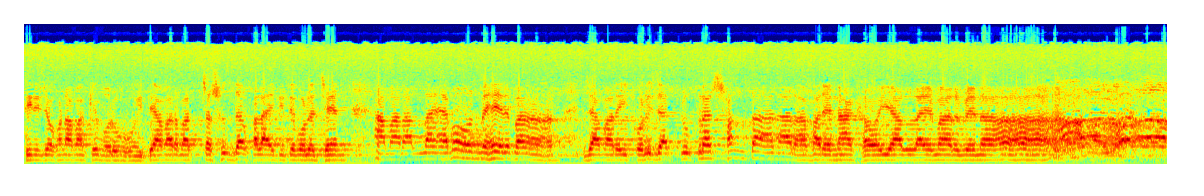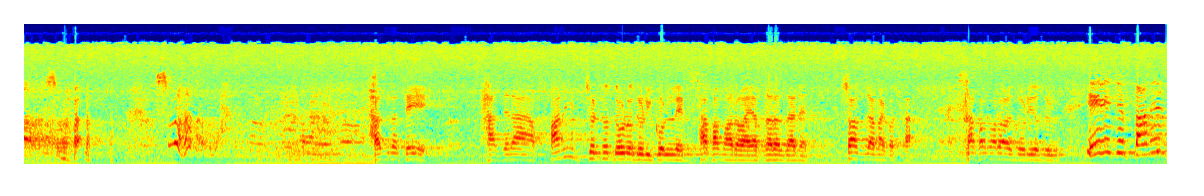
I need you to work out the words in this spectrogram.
তিনি যখন আমাকে মরুভূমিতে আমার বাচ্চা শুদ্ধা ফেলাই দিতে বলেছেন, আমার আল্লাহ এমন মেহেরবান যে আমার এই কলিজার টুকরা সন্তান আর আমারে না খাওয়াই আল্লাহ মারবে না। হাজরাতে হাজরা পানির জন্য দৌড়দৌড়ি করলেন, সাফা মারোয় আপনারা জানেন, সব জানা কথা। সাফা মারোয় দৌড়িয়ে দৌড়ি এই যে পানির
